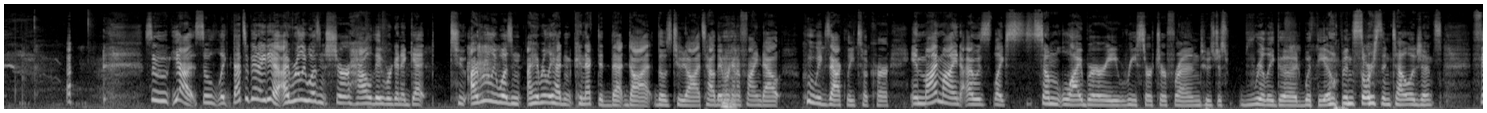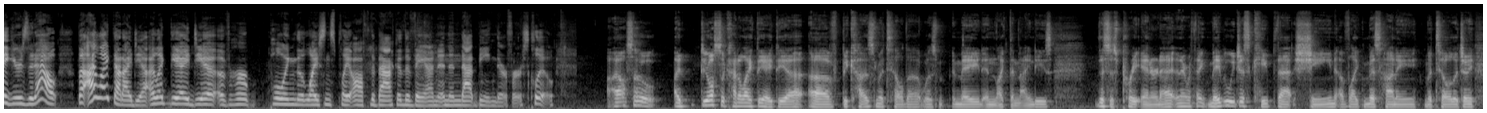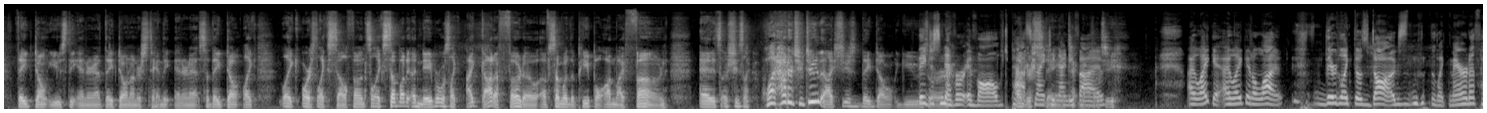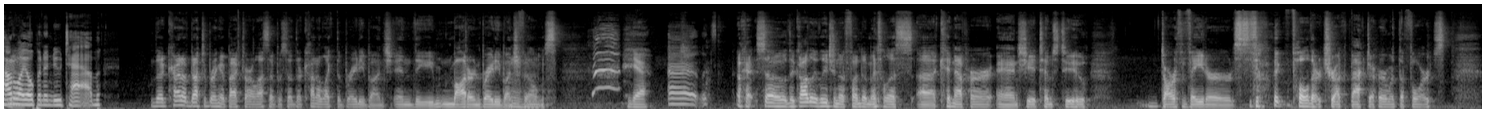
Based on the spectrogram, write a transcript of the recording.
So yeah, so like that's a good idea. I really wasn't sure how they were gonna get to. I really wasn't. I really hadn't connected that dot, those two dots, how they were mm-hmm. gonna find out who exactly took her. In my mind, I was like some library researcher friend who's just really good with the open source intelligence, figures it out. But I like that idea. I like the idea of her pulling the license plate off the back of the van and then that being their first clue. I also I do also kind of like the idea of because Matilda was made in like the 90s this is pre-internet and everything maybe we just keep that sheen of like Miss Honey Matilda Jenny they don't use the internet they don't understand the internet so they don't like like or like cell phones so like somebody a neighbor was like I got a photo of some of the people on my phone and it's she's like what how did you do that she's they don't use They just or never evolved past 1995. technology. I like it. I like it a lot. They're like those dogs. They're like Meredith. How do I open a new tab? they're kind of not to bring it back to our last episode. They're kind of like the Brady Bunch in the modern Brady Bunch films. yeah. Uh, let's. Okay, so the Godly Legion of Fundamentalists uh, kidnap her, and she attempts to Darth Vader pull their truck back to her with the Force,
